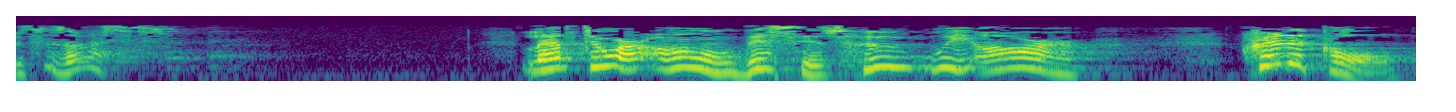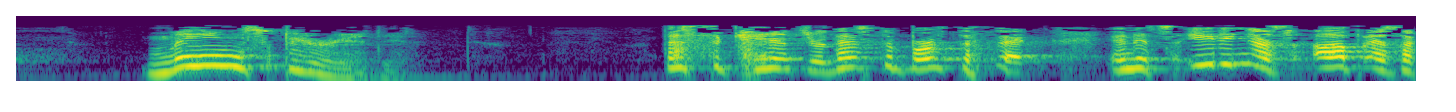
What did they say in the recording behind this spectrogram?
This is us. Left to our own, this is who we are. Critical, mean spirited, That's the cancer. That's the birth defect. And it's eating us up as a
